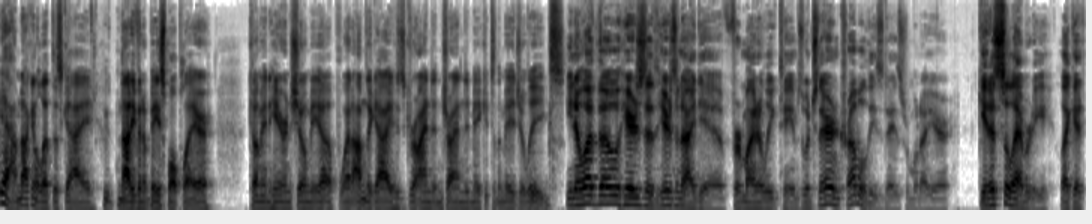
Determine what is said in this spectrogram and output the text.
yeah, I'm not going to let this guy who's not even a baseball player come in here and show me up when I'm the guy who's grinding trying to make it to the major leagues. You know what though? Here's a here's an idea for minor league teams, which they're in trouble these days, from what I hear. Get a celebrity, like a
